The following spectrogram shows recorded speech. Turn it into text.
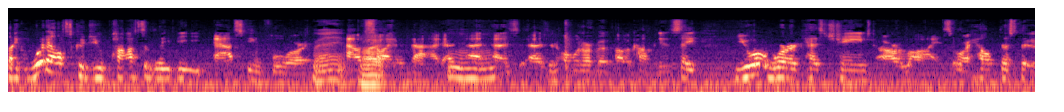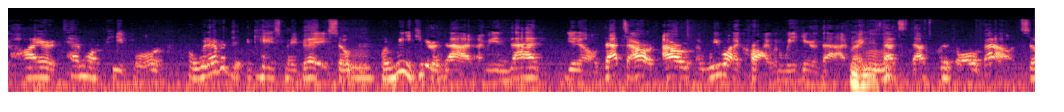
like what else could you possibly be asking for Right. outside Right. of that as, Mhm. as, as an owner of a, of a company to say your work has changed our lives or helped us to hire 10 more people or, or whatever the case may be. So when we hear that i mean that you know that's our our we want to cry when we hear that right? 'Cause that's that's what it's all about. So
